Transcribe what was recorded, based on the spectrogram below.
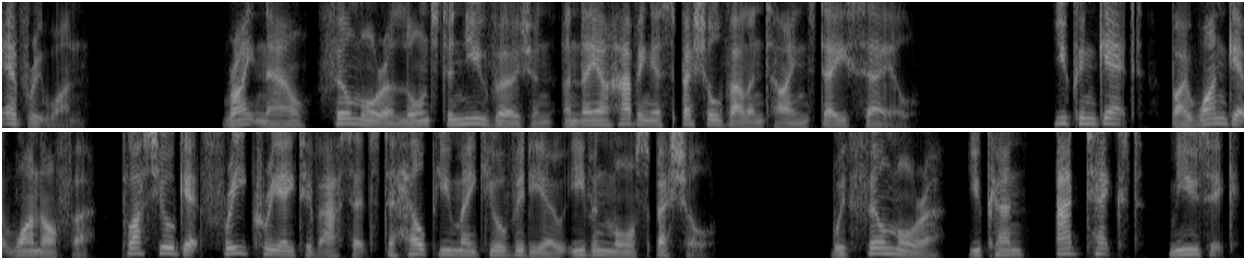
everyone! Right now, Filmora launched a new version and they are having a special Valentine's Day sale. You can get, buy one get one offer, plus you'll get free creative assets to help you make your video even more special. With Filmora, you can add text, music,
